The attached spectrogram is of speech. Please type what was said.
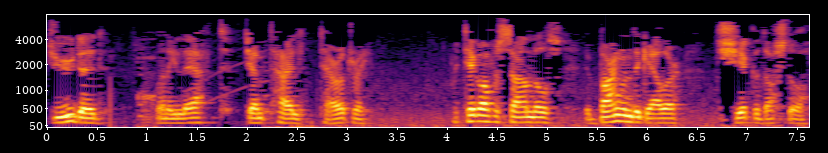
Jew did when he left Gentile territory. He take off his sandals, he bang them together, shake the dust off.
